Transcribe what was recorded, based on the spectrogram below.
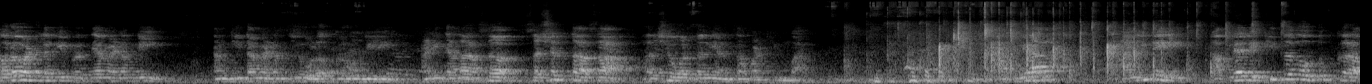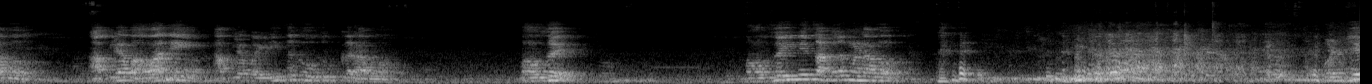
बरं वाटलं की प्रज्ञा मॅडमनी अंकिता मॅडमची ओळख करून दिली. आणि त्यांना असं सशक्त असा हर्षवर्धन यांचा पाठिंबा आहे. आपल्या आईने आपल्या लेखीचं कौतुक करावं. आपल्या भावाने आपल्या बहिणीचं कौतुक करावं. भाऊजय. भाऊजईने चांगलं म्हणावं. म्हणजे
